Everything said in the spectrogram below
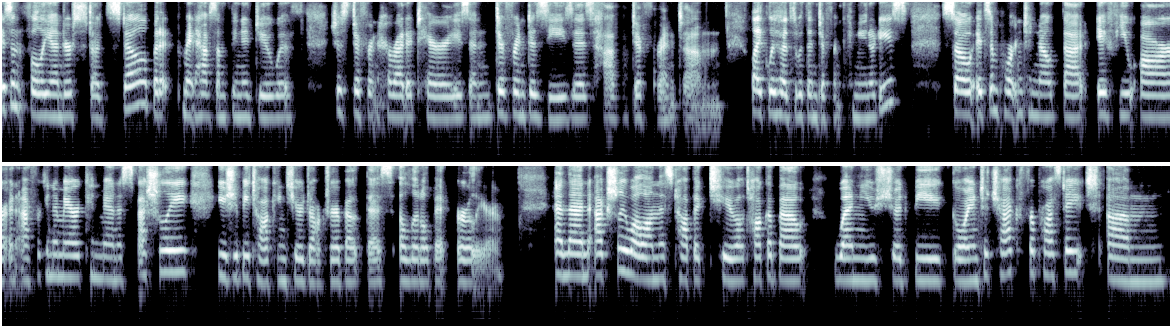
isn't fully understood still, but it might have something to do with just different hereditaries and different diseases have different um, likelihoods within different communities. So it's important to note that if you are an African American man, especially, you should be talking to your doctor about this a little bit earlier. And then, actually, while on this topic too, I'll talk about when you should be going to check for prostate. Um,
